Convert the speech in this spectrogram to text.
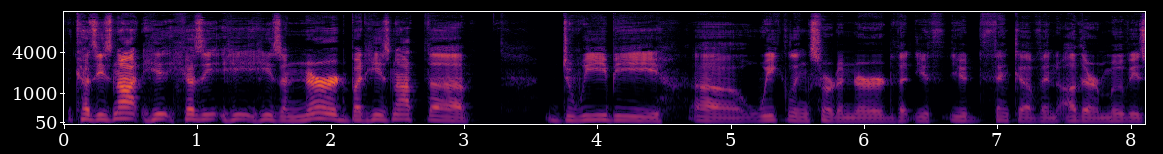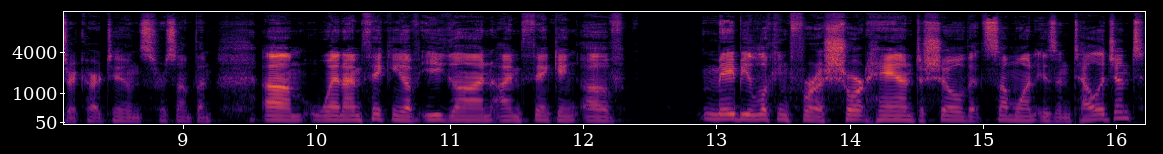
because he's not he because he, he he's a nerd, but he's not the dweeby uh weakling sort of nerd that you you'd think of in other movies or cartoons or something. Um, when I'm thinking of Egon, I'm thinking of maybe looking for a shorthand to show that someone is intelligent,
